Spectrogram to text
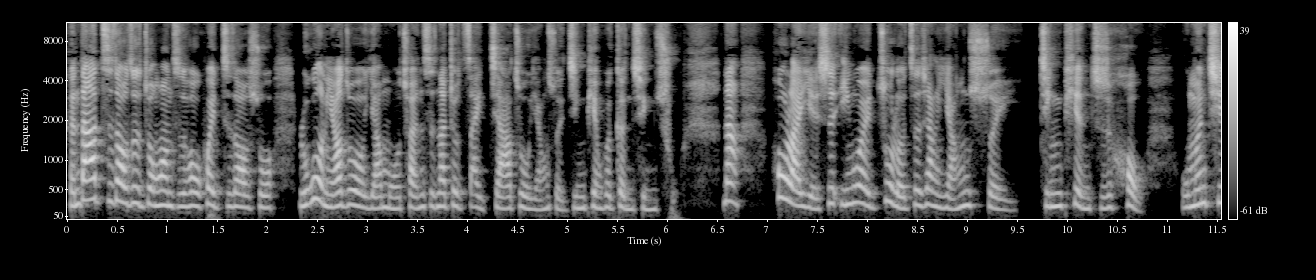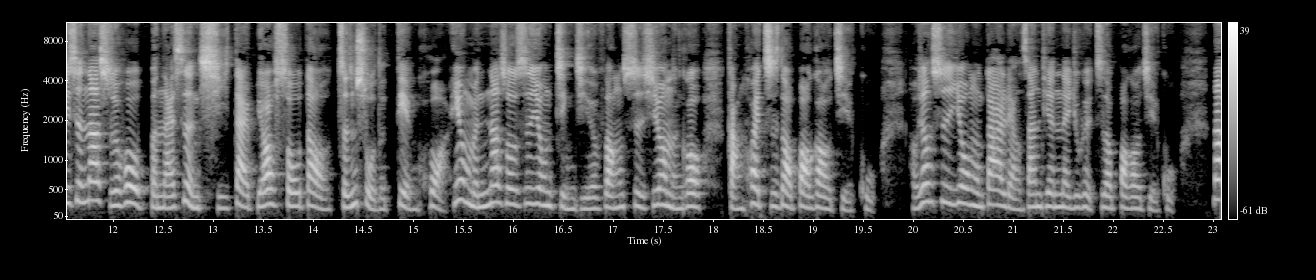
可能大家知道这个状况之后，会知道说，如果你要做羊膜穿刺，那就在家做羊水晶片会更清楚。那后来也是因为做了这项羊水晶片之后，我们其实那时候本来是很期待不要收到诊所的电话，因为我们那时候是用紧急的方式，希望能够赶快知道报告结果，好像是用大概两三天内就可以知道报告结果。那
